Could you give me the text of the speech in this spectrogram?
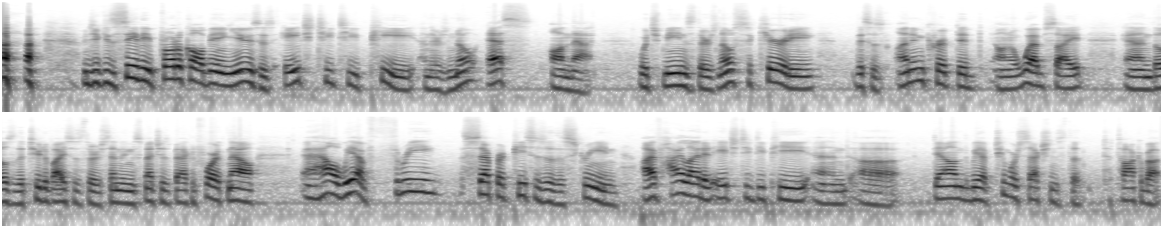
you can see, the protocol being used is HTTP, and there's no S on that, which means there's no security. This is unencrypted on a website, and those are the two devices that are sending these messages back and forth. Now, Hal, we have three separate pieces of the screen. I've highlighted HTTP, and uh, down we have two more sections to, to talk about.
